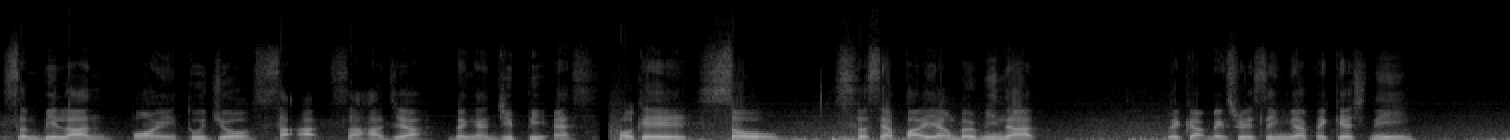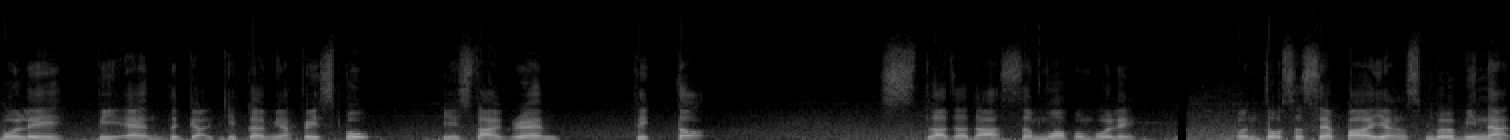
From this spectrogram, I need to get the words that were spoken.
9.7 saat sahaja dengan GPS. Okay, so sesiapa yang berminat dekat Max Racing Mia Package ni boleh PM dekat kita Mia Facebook, Instagram, TikTok, Lazada, semua pun boleh. Untuk sesiapa yang berminat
